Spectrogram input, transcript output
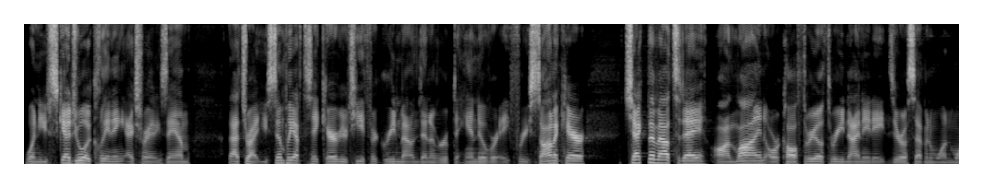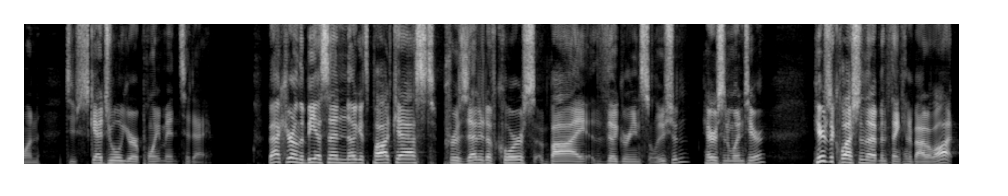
when you schedule a cleaning, x-ray, and exam. That's right. You simply have to take care of your teeth for Green Mountain Dental Group to hand over a free Sonicare. Check them out today online or call 303 988 0711 to schedule your appointment today. Back here on the BSN Nuggets podcast, presented, of course, by The Green Solution. Harrison Wind here. Here's a question that I've been thinking about a lot,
